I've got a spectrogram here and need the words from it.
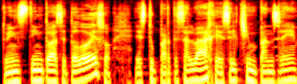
Tu instinto hace todo eso. Es tu parte salvaje, es el chimpancé.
